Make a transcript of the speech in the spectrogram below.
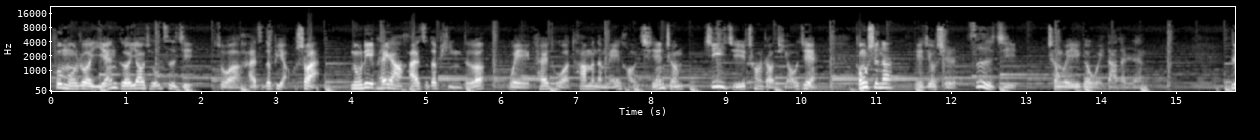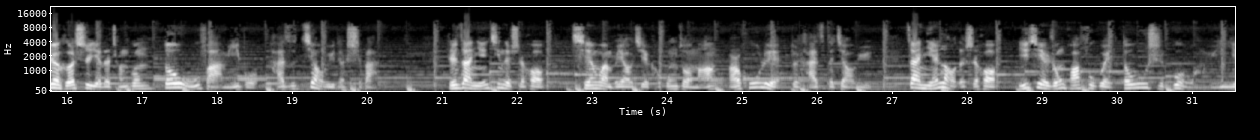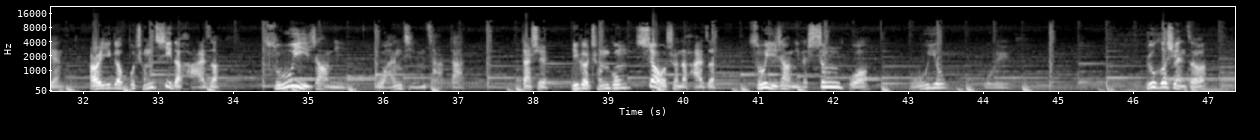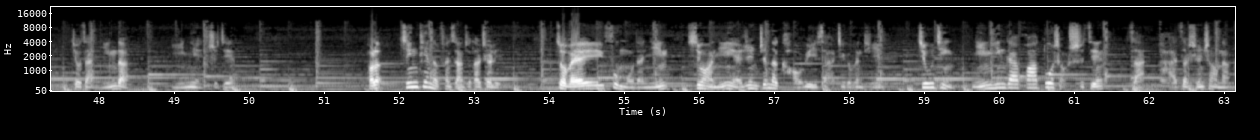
父母若严格要求自己，做孩子的表率，努力培养孩子的品德，为开拓他们的美好前程积极创造条件。同时呢，也就是自己成为一个伟大的人。任何事业的成功都无法弥补孩子教育的失败。人在年轻的时候，千万不要借口工作忙而忽略对孩子的教育。在年老的时候，一切荣华富贵都是过往云烟，而一个不成器的孩子，足以让你晚景惨淡。但是，一个成功孝顺的孩子。足以让你的生活无忧无虑。如何选择，就在您的一念之间。好了，今天的分享就到这里。作为父母的您，希望您也认真的考虑一下这个问题：究竟您应该花多少时间在孩子身上呢？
